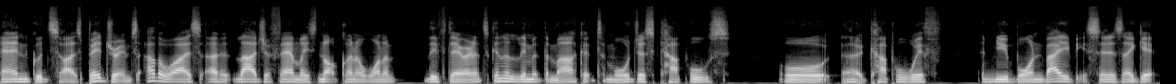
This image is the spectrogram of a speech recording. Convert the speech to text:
and good sized bedrooms. Otherwise, a larger family is not going to want to live there, and it's going to limit the market to more just couples or a couple with a newborn baby. As soon as they get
